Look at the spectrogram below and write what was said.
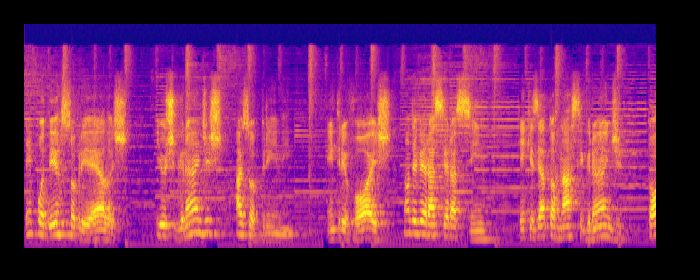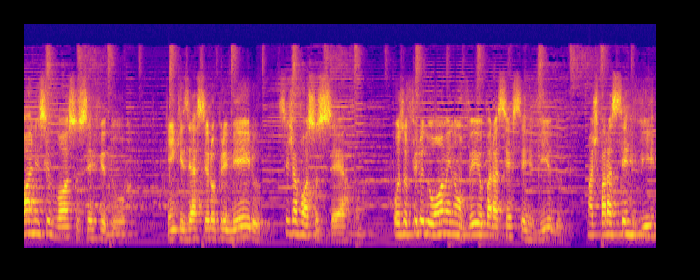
tem poder sobre elas, e os grandes as oprimem. Entre vós não deverá ser assim. Quem quiser tornar-se grande, torne-se vosso servidor. Quem quiser ser o primeiro, seja vosso servo. Pois o Filho do Homem não veio para ser servido, mas para servir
